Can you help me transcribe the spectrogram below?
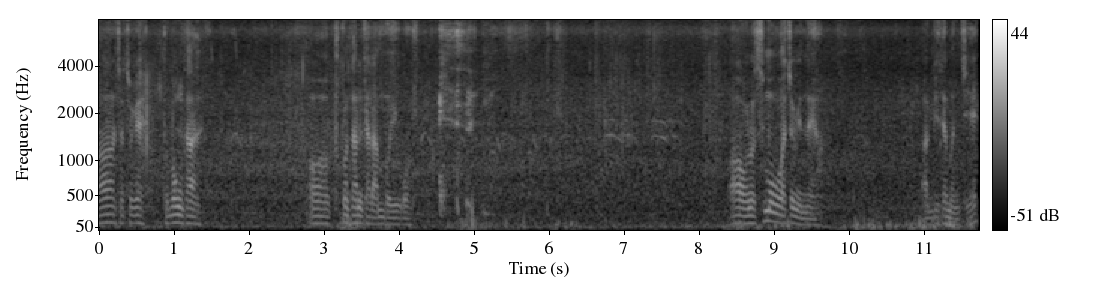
아 저쪽에 도봉산. 어 북한산은 잘 안 보이고. 아 오늘 스모그가 좀 있네요. 아 미세먼지.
